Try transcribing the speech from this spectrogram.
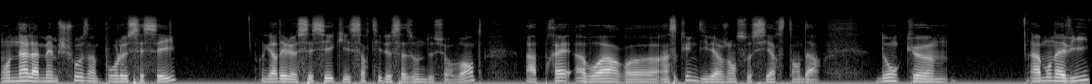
on a la même chose hein, pour le CCI. Regardez le CCI qui est sorti de sa zone de survente après avoir inscrit une divergence haussière standard. Donc, à mon avis,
